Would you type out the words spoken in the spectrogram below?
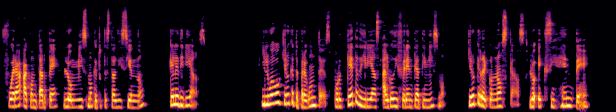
fuera a contarte lo mismo que tú te estás diciendo, ¿qué le dirías? Y luego quiero que te preguntes, ¿por qué te dirías algo diferente a ti mismo? Quiero que reconozcas lo exigente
